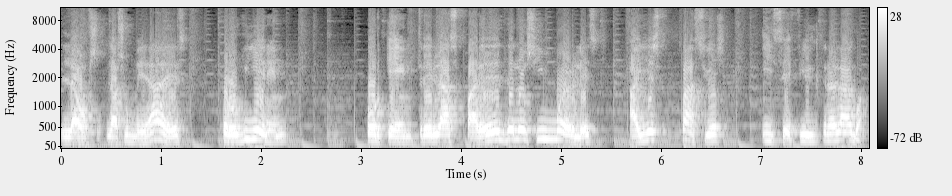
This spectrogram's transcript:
las humedades provienen porque entre las paredes de los inmuebles hay espacios y se filtra el agua.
